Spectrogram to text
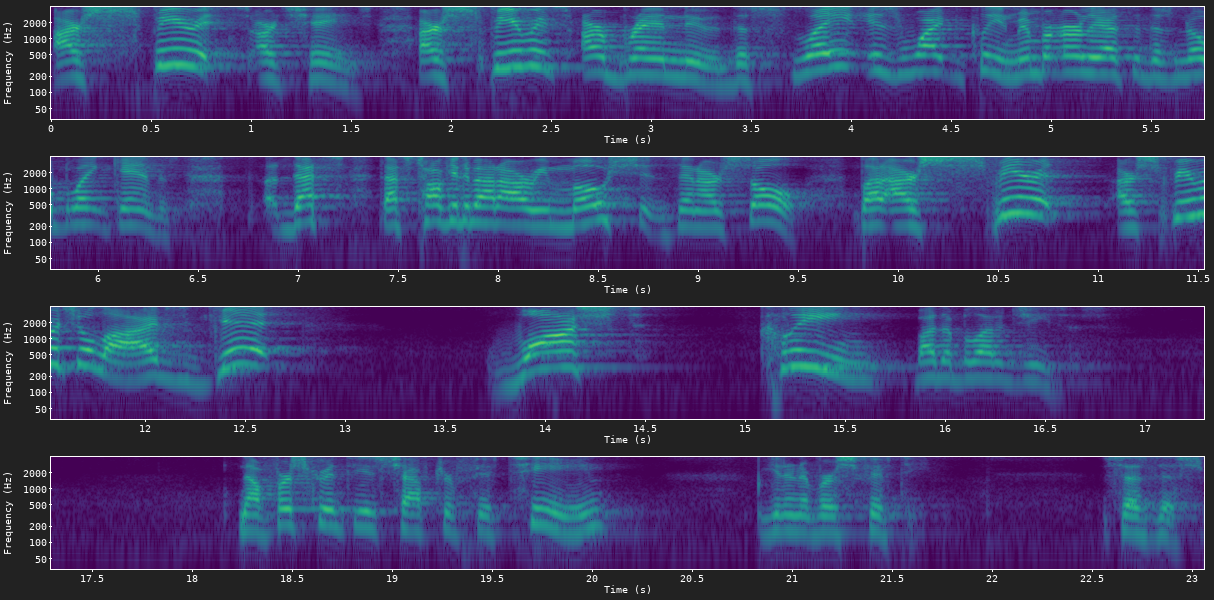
Our spirits are changed. Our spirits are brand new. The slate is wiped clean. Remember earlier I said there's no blank canvas. That's, that's talking about our emotions and our soul. But our spirit, our spiritual lives get washed clean by the blood of Jesus. Now, 1 Corinthians chapter 15, beginning at verse 50 says this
